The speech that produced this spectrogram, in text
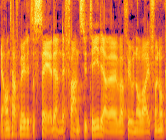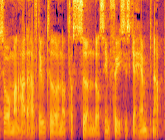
Jag har inte haft möjlighet att se den. Det fanns ju tidigare versioner av iPhone också om man hade haft oturen att ta sönder sin fysiska hemknapp.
